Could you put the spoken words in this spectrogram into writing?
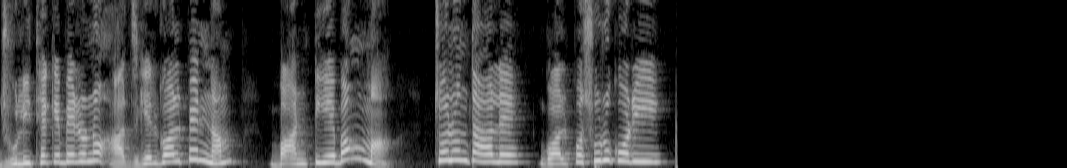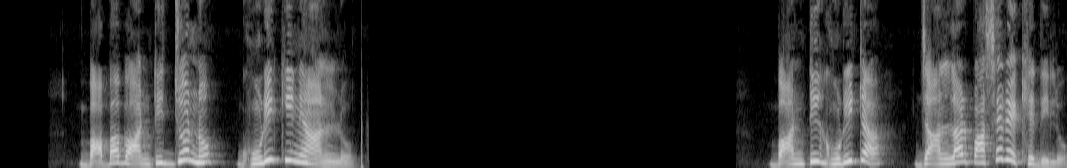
ঝুলি থেকে বেরোনো আজকের গল্পের নাম বান্টি এবং মা। চলুন তাহলে গল্প শুরু করি। বাবা বান্টির জন্য ঘুড়ি কিনে আনলো। বান্টি ঘুড়িটা জানলার পাশে রেখে দিল।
